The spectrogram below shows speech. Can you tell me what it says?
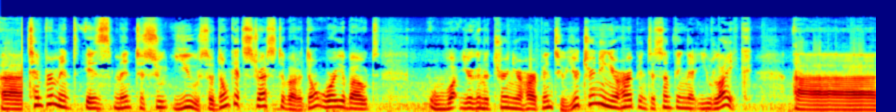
Uh, temperament is meant to suit you, so don't get stressed about it. Don't worry about what you're going to turn your harp into. You're turning your harp into something that you like. Uh,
